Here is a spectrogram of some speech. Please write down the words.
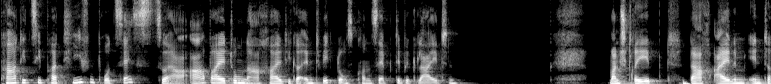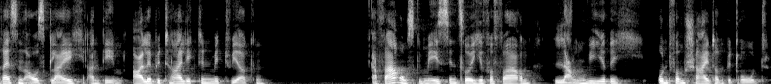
partizipativen Prozess zur Erarbeitung nachhaltiger Entwicklungskonzepte begleiten. Man strebt nach einem Interessenausgleich, an dem alle Beteiligten mitwirken. Erfahrungsgemäß sind solche Verfahren langwierig und vom Scheitern bedroht.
